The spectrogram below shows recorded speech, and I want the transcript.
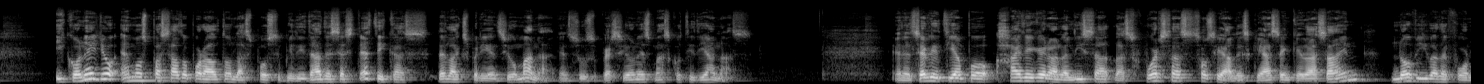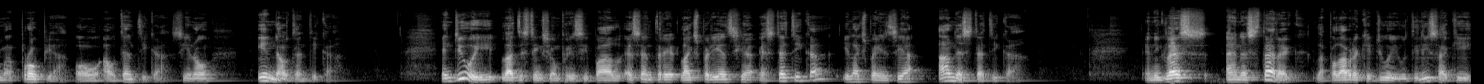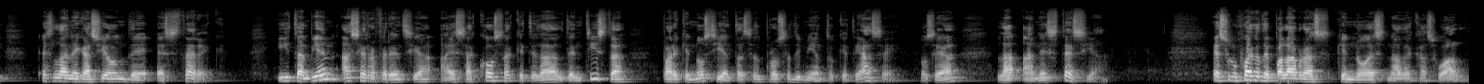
y con ello hemos pasado por alto las posibilidades estéticas de la experiencia humana en sus versiones más cotidianas. En el ser del tiempo, Heidegger analiza las fuerzas sociales que hacen que Dasein no viva de forma propia o auténtica, sino inauténtica. En Dewey, la distinción principal es entre la experiencia estética y la experiencia anestética. En inglés, anesthetic, la palabra que Dewey utiliza aquí, es la negación de aesthetic. Y también hace referencia a esa cosa que te da el dentista para que no sientas el procedimiento que te hace, o sea, la anestesia. Es un juego de palabras que no es nada casual.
